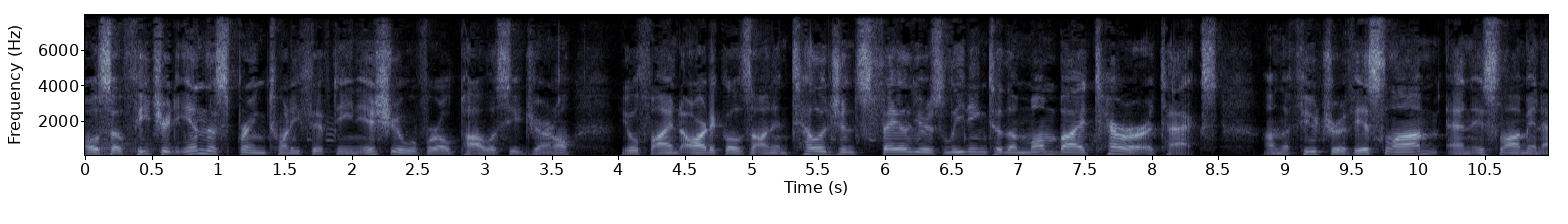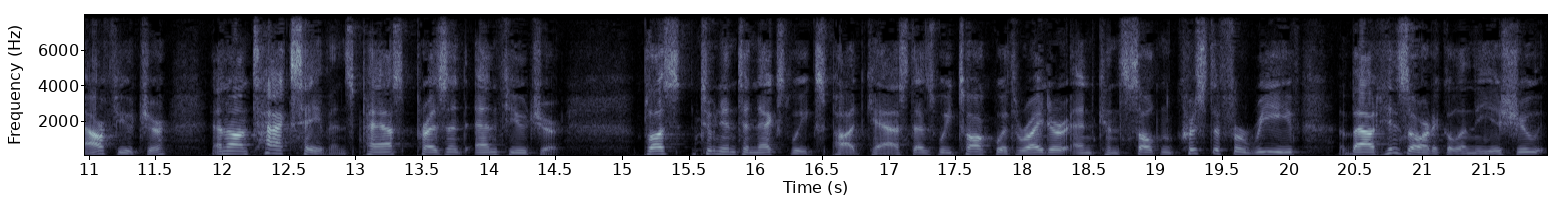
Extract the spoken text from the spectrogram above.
Also featured in the spring 2015 issue of World Policy Journal, you'll find articles on intelligence failures leading to the Mumbai terror attacks, on the future of Islam and Islam in our future, and on tax havens, past, present, and future. Plus, tune into next week's podcast as we talk with writer and consultant Christopher Reeve about his article in the issue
